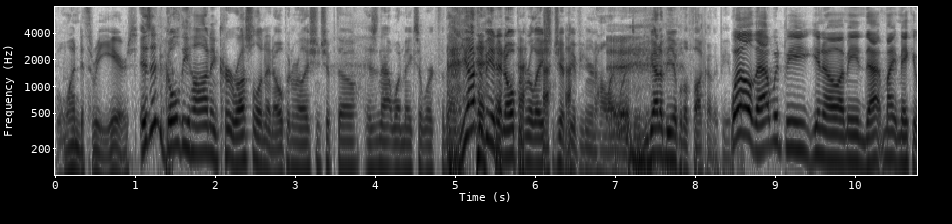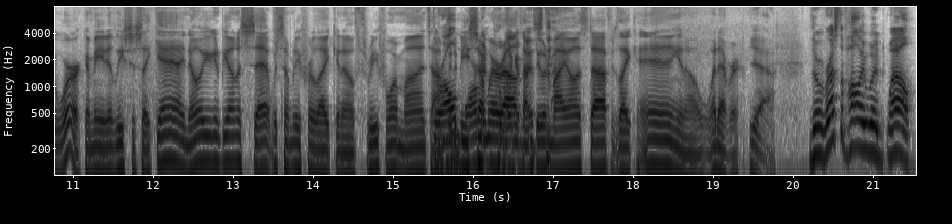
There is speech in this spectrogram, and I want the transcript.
one to three years. Isn't Goldie Hawn and Kurt Russell in an open relationship though? Isn't that what makes it work for them? You have to be in an open relationship if you're in Hollywood, dude. You got to be able to fuck other people. Well, that would be, you know, I mean, that might make it work. I mean, at least it's like, yeah, I know you're gonna be on a set with somebody for like, you know, three, four months. I'm They're all gonna be Mormon somewhere else. I'm doing my own stuff. It's like, eh, you know, whatever. yeah. The rest of Hollywood, well,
